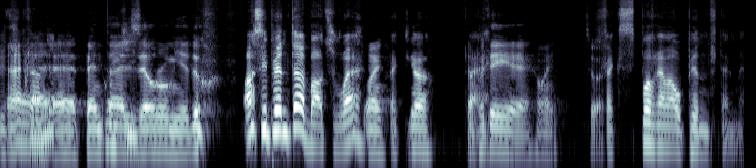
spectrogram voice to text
Euh, Penta El? Zero Miedo. Ah, c'est Penta, bah tu vois. Ouais. Fait que là, Ouais. été, euh, ouais. Fait que c'est pas vraiment open finalement.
